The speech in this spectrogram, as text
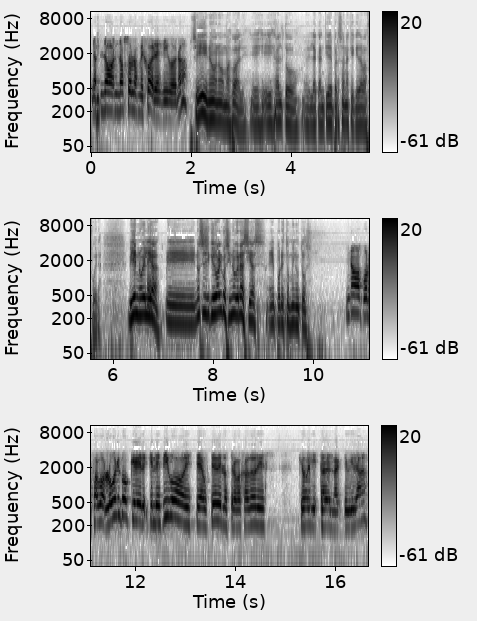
no, no, no son los mejores, digo, ¿no? Sí, no, no, más vale. Es, alto eh, la cantidad de personas que quedaba fuera. Bien, Noelia, eh, no sé si quedó algo, si no, gracias eh, por estos minutos. No, por favor, lo único que, les digo este, a ustedes, los trabajadores que hoy están en la actividad,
